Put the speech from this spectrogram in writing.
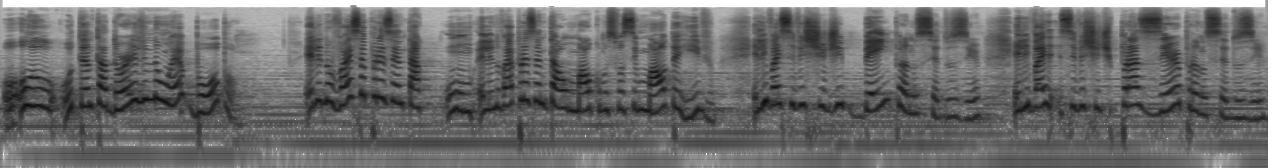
O, o, o tentador, ele não é bobo. Ele não vai se apresentar um, ele não vai apresentar o mal como se fosse mal terrível. Ele vai se vestir de bem para nos seduzir. Ele vai se vestir de prazer para nos seduzir.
